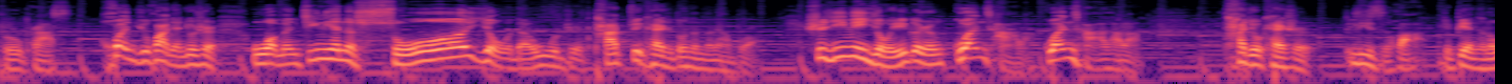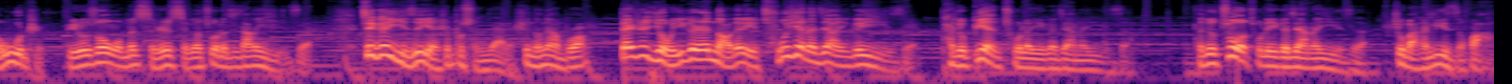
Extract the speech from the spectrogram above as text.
Pro Plus。换句话讲，就是我们今天的所有的物质，它最开始都是能量波，是因为有一个人观察了，观察它了，它就开始。粒子化就变成了物质，比如说我们此时此刻坐的这张椅子，这个椅子也是不存在的，是能量波。但是有一个人脑袋里出现了这样一个椅子，他就变出了一个这样的椅子，他就做出了一个这样的椅子，就把它粒子化了。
